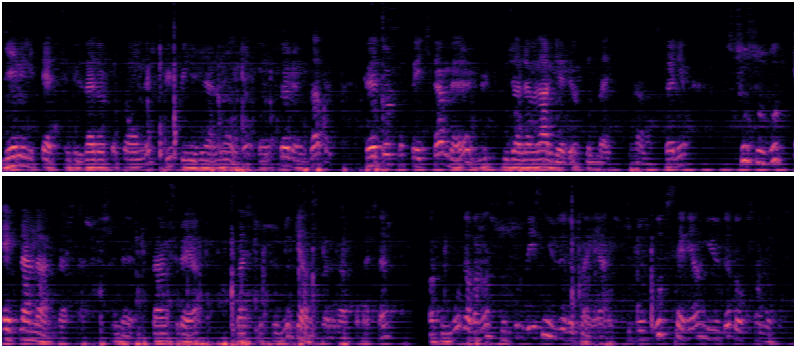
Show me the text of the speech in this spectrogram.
yenilikleri çünkü V4.11 büyük bir güncelleme olacak bunu söylüyorum zaten. V4.2'den beri büyük güncellemeler geliyor. Bunu da söyleyeyim. Susuzluk eklendi arkadaşlar. Şimdi ben şuraya slash susuzluk yazdım arkadaşlar bakın burada bana susuz değilsin %90 yani. Susuzluk seviyem %99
